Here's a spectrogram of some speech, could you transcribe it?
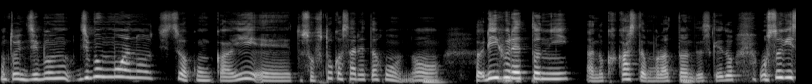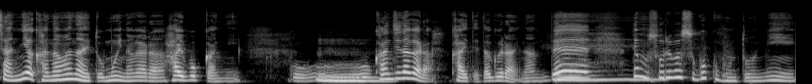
本当に自分、自分もあの、実は今回、えっ、と、ソフト化された方の、リーフレットにあの書かせてもらったんですけど、お杉さんにはかなわないと思いながら、敗北感に、こう、うん。感じながら書いてたぐらいなんで、でもそれはすごく本当に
